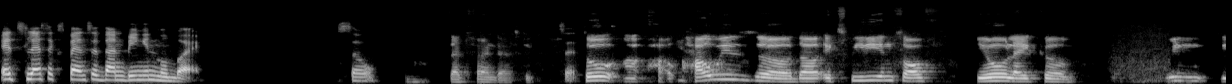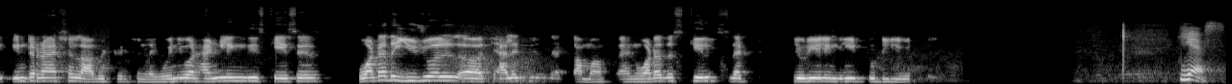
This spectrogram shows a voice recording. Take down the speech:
it's less expensive than being in Mumbai. So that's fantastic so uh, how, how is uh, the experience of you know like uh, in international arbitration like when you are handling these cases what are the usual uh, challenges that come up and what are the skills that you really need to deal with? Yes.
